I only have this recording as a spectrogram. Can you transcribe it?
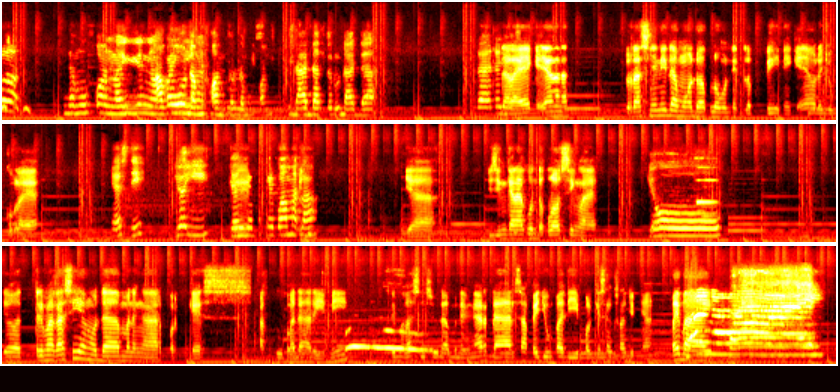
udah move on lagi kan ngapain Aku udah move on tuh, udah move on. Udah ada tuh, udah ada. udah ada Udah lah ya kayaknya durasinya ini udah mau 20 menit lebih nih kayaknya udah cukup lah ya. ya sih Yoi. jangan jangan pakai amat lah Ya izinkan aku untuk closing lah ya. Yo. Yo, terima kasih yang udah mendengar podcast aku pada hari ini. Terima kasih sudah mendengar dan sampai jumpa di podcast yang selanjutnya. Bye bye. Bye.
